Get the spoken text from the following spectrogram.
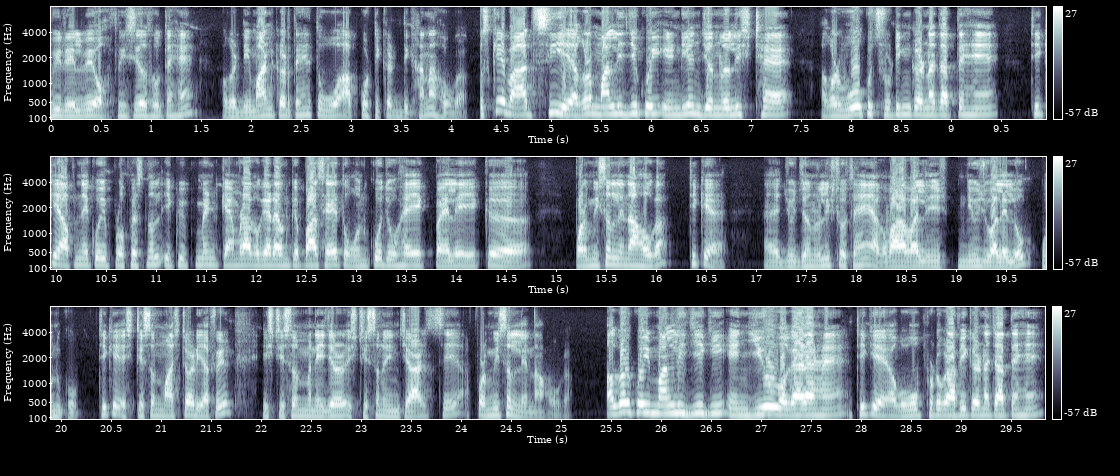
भी रेलवे ऑफिशियल्स होते हैं, अगर डिमांड करते हैं तो वो आपको टिकट दिखाना होगा। उसके बाद सी है, अगर मान लीजिए कोई इंडियन जर्नलिस्ट है, अगर वो कुछ शूटिंग करना चाहते हैं ठीक है अपने कोई प्रोफेशनल इक्विपमेंट कैमरा वगैरह उनके पास है तो उनको जो है एक पहले एक परमिशन लेना होगा, ठीक है? जो जर्नलिस्ट होते हैं, अखबार वाले न्यूज़ वाले लोग, उनको, ठीक है? स्टेशन मास्टर या फिर स्टेशन मैनेजर स्टेशन इंचार्ज से परमिशन लेना होगा। अगर कोई मान लीजिए कि एनजीओ वगैरह हैं, ठीक है, अगर वो फोटोग्राफी करना चाहते हैं,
